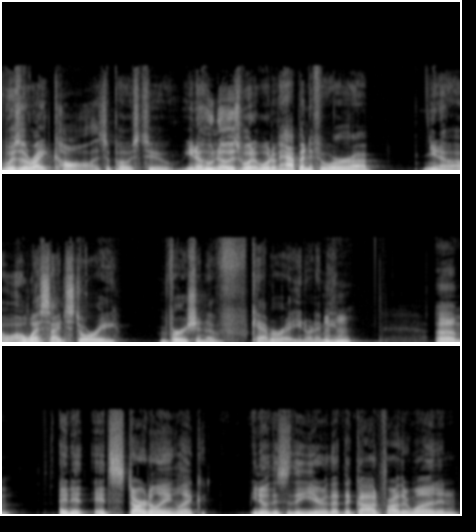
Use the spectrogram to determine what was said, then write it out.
was the right call as opposed to you know who knows what would have happened if it were a you know a, a West Side Story version of Cabaret. You know what I mean? Mhm. Um, and it it's startling. Like, you know, this is the year that The Godfather won, and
